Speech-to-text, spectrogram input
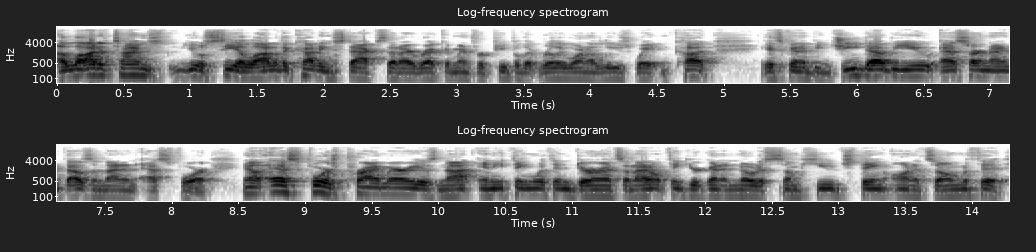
a lot of times you'll see a lot of the cutting stacks that I recommend for people that really want to lose weight and cut. It's going to be GW, SR9009, and S4. Now, S4's primary is not anything with endurance, and I don't think you're going to notice some huge thing on its own with it,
